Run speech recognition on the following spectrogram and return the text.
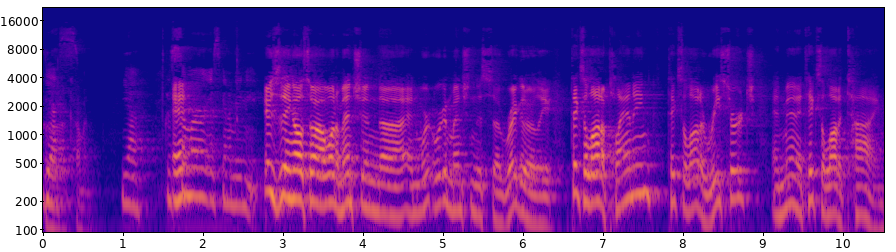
uh, Yes. coming. Yeah, the And- summer is going to be neat. Here's the thing also I want to mention, uh, and we're, we're going to mention this uh, regularly. It takes a lot of planning, takes a lot of research, and man, it takes a lot of time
